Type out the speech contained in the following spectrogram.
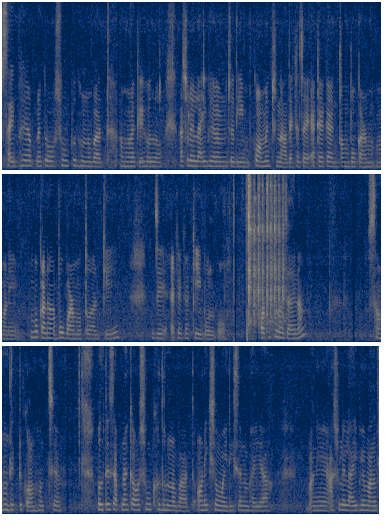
সাইদ ভাই আপনাকে অসংখ্য ধন্যবাদ। আমাকে হলো, আসলে লাইভে যদি কমেন্ট না দেখা যায়, একা একা একদম বোকার মানে বোকা না, বোবার মতো আর কি, যে একা একা কী বলব? কথা শোনা যায় না। সাউন্ড একটু কম হচ্ছে। বলতেছে আপনাকে অসংখ্য ধন্যবাদ। অনেক সময় দিছেন ভাইয়া। মানে আসলে লাইভে মানুষ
